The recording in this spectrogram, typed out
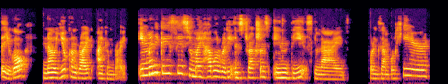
There you go. Now you can write, I can write. In many cases, you might have already instructions in the slides. For example, here,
